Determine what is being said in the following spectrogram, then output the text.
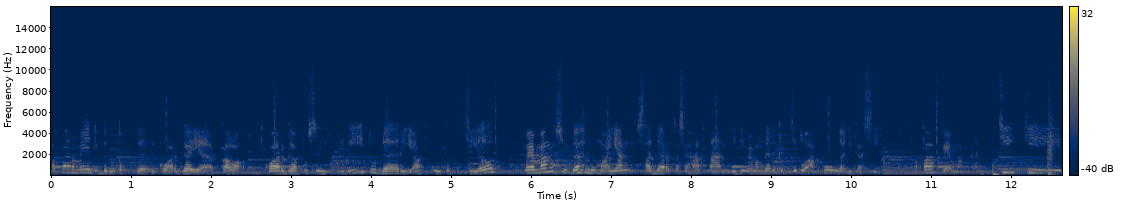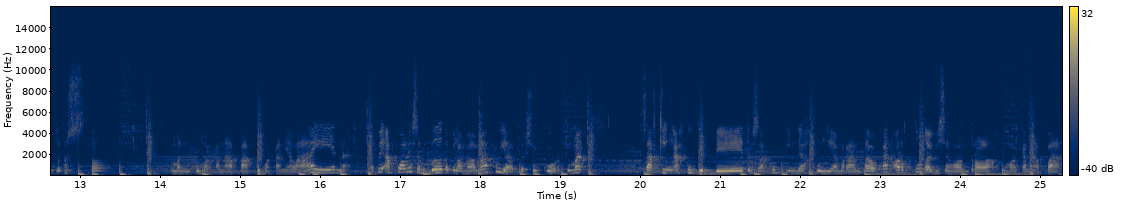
apa namanya dibentuk dari keluarga ya. Kalau keluarga aku sendiri itu dari aku kecil memang sudah lumayan sadar kesehatan. Jadi memang dari kecil tuh aku nggak dikasih apa kayak makan ciki, terus temanku makan apa aku makannya lain. Nah tapi aku awalnya sebel tapi lama-lama aku ya bersyukur. Cuma saking aku gede terus aku pindah kuliah merantau kan orang tuh nggak bisa ngontrol aku makan apa.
